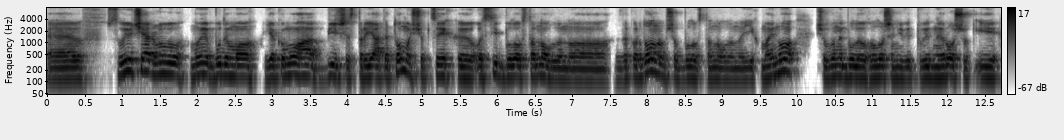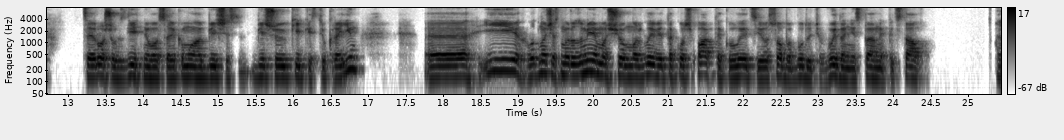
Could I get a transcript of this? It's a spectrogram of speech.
Е, В свою чергу ми будемо якомога більше сприяти тому, щоб цих е, осіб було встановлено за кордоном, щоб було встановлено їх майно, щоб вони були оголошені відповідний розшук, і цей розшук здійснювався якомога більше, більшою кількістю країн. Е, і водночас ми розуміємо, що можливі також факти, коли ці особи будуть видані з певних підстав е,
